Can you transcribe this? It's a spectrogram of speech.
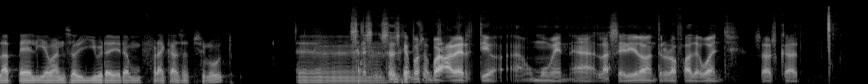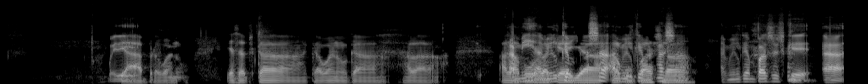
la pel·li abans del llibre era un fracàs absolut. Eh... Saps, saps què passa? Bueno, a veure, tio, eh, un moment, eh, la sèrie la van treure fa 10 anys, saps que... Vull dir, Ja, però bueno, ja saps que, que, bueno, que a la, a la a mi, a mi el que em passa, a mi el que em passa, passa... a mi el que em passa és que eh,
